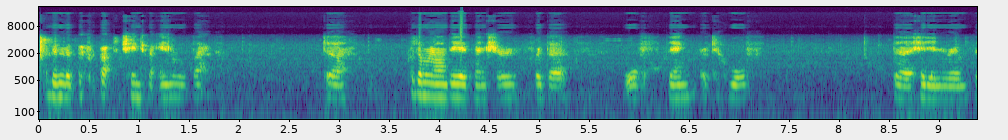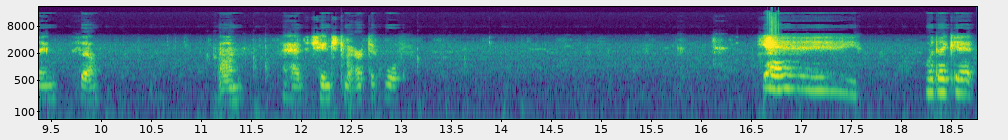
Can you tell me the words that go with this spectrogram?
I, forgot to change my animal back. Duh. Because I went on the adventure for the wolf thing, or Arctic wolf. The hidden room thing, so, um, I had to change to my Arctic wolf. Yay! What'd I get?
